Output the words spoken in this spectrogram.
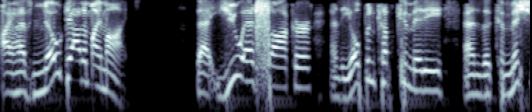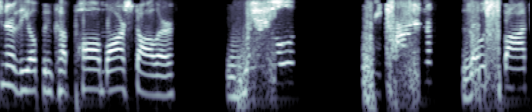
I have no doubt in my mind that U.S. Soccer and the Open Cup Committee and the commissioner of the Open Cup, Paul Marstall, will return those spots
